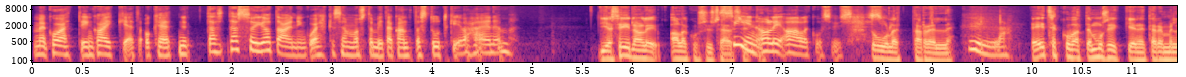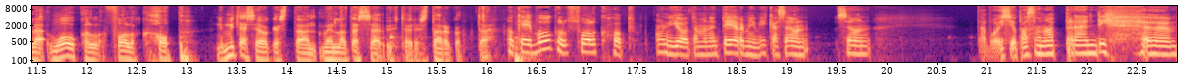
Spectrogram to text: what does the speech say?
Me koettiin kaikki, että okei, että nyt tässä, tässä on jotain niin kuin ehkä semmoista, mitä kannattaisi tutkia vähän enemmän. Ja siinä oli alkusysäys. Siinä oli alkusysäys. Tuulettarelle. Kyllä. Ja itse kuvatte musiikkien termillä vocal folk hop. Niin mitä se oikeastaan meillä tässä yhteydessä tarkoittaa? Okei, okay, vocal folk hop on jo tämmöinen termi, mikä se on, se on tai voisi jopa sanoa brändi, ö,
